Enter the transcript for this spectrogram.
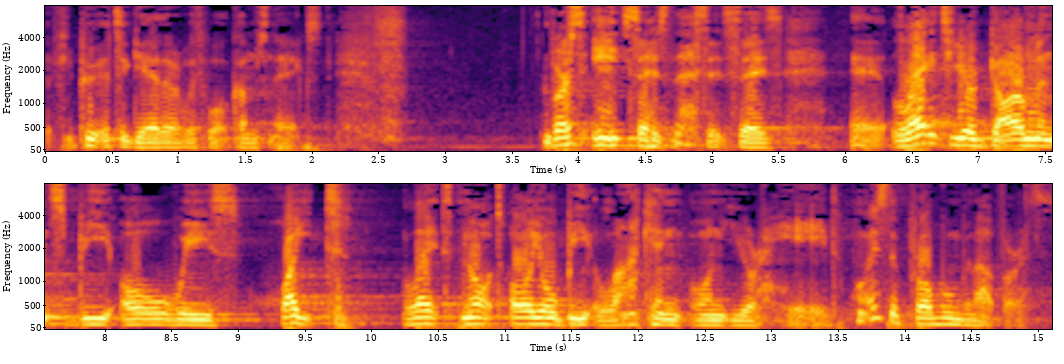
if you put it together with what comes next. Verse 8 says this, it says, uh, let your garments be always white. Let not oil be lacking on your head. What is the problem with that verse?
